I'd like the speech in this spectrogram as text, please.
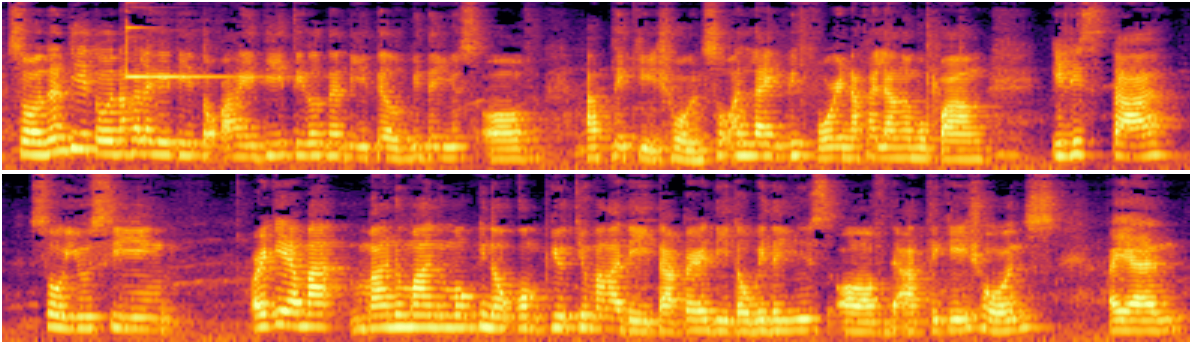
So, nandito, nakalagay dito ay detailed na detail with the use of application. So, unlike before na kailangan mo pang ilista, so using or kaya ma mano-mano mo kino-compute yung mga data pero dito with the use of the applications, ayan,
